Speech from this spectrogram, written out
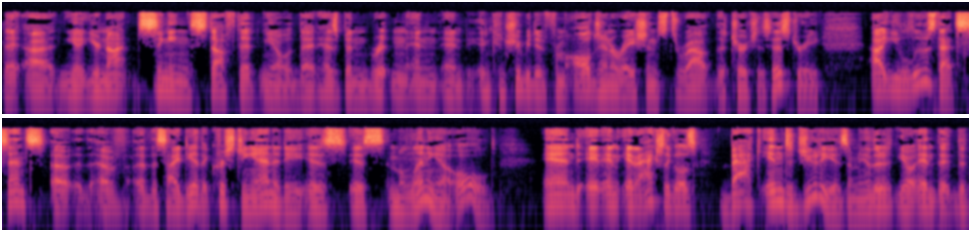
that uh, you know you're not singing stuff that you know that has been written and, and, and contributed from all generations throughout the church's history uh, you lose that sense of, of, of, this idea that Christianity is is millennia old, and it and it actually goes back into Judaism. You know, you know, and the,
